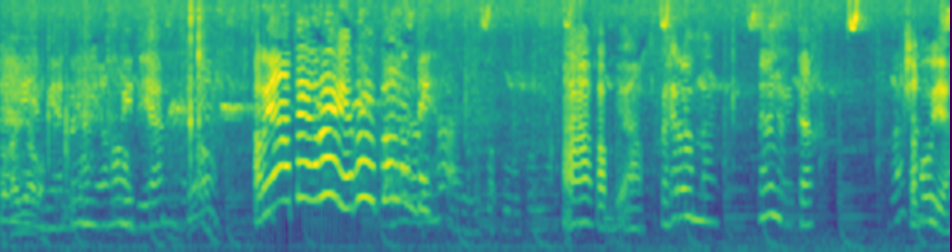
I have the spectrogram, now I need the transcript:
kayo? Ari ate, ari, ari, pa hindi. Ah, kabi, ah. Pahiram na. Ano yung ika? Sa kuya.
